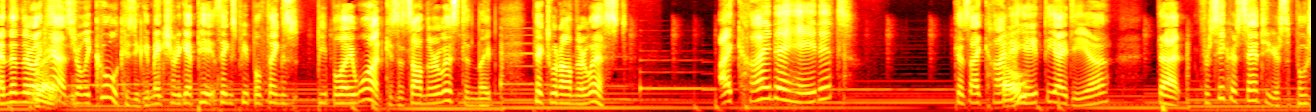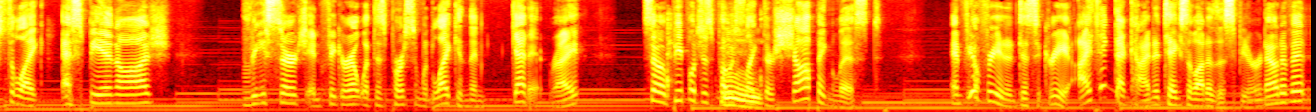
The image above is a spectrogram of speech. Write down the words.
and then they're like, Right. yeah, it's really cool because you can make sure to get pe- things people things people they want because it's on their list and they picked one on their list. I kind of hate it because I kind of Oh? hate the idea that for Secret Santa you're supposed to like espionage, research, and figure out what this person would like and then get it right. So people just post Hmm. like their shopping list and feel free to disagree. I think that kind of takes a lot of the spirit out of it,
